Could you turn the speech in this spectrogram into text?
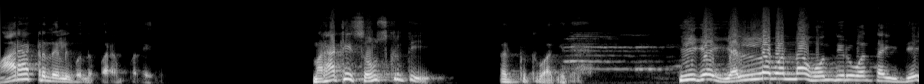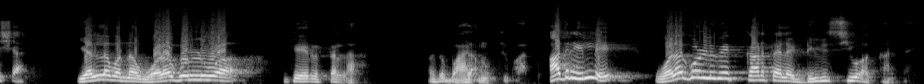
ಮಹಾರಾಷ್ಟ್ರದಲ್ಲಿ ಒಂದು ಪರಂಪರೆ ಇದೆ. ಮರಾಠಿ ಸಂಸ್ಕೃತಿ ಅದ್ಭುತವಾಗಿದೆ. ಹೀಗೆ ಎಲ್ಲವನ್ನ ಹೊಂದಿರುವಂಥ ಈ ದೇಶ ಎಲ್ಲವನ್ನ ಒಳಗೊಳ್ಳುವ ಇರುತ್ತಲ್ಲ, ಅದು ಬಹಳ ಮುಖ್ಯವಾದ ಆದರೆ ಇಲ್ಲಿ ಒಳಗೊಳ್ಳುವೆ ಕಾಣ್ತಾ ಇಲ್ಲ, ಡಿವಿಸಿಯೂ ಆಗಿ ಕಾಣ್ತಾ ಇದೆ.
